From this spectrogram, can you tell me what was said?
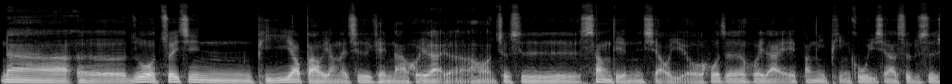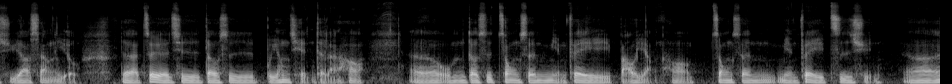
那呃，如果最近皮衣要保养的，其实可以拿回来了，然后就是上点小油，或者回来帮你评估一下是不是需要上油，对？这个其实都是不用钱的啦，哈。呃，我们都是终身免费保养，哈，终身免费咨询，呃，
